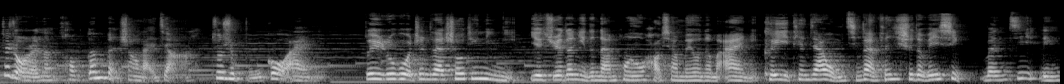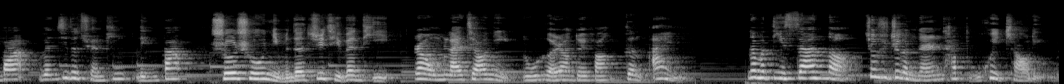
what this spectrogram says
这种人呢，从根本上来讲啊，就是不够爱你。所以，如果正在收听的你也觉得你的男朋友好像没有那么爱你，可以添加我们情感分析师的微信文姬零八，文姬的全拼零八，说出你们的具体问题，让我们来教你如何让对方更爱你。那么第三呢，就是这个男人他不会挑礼物。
